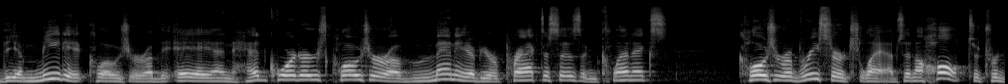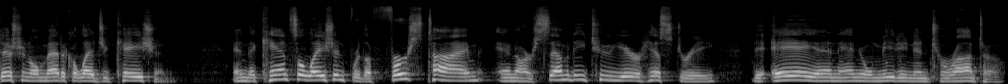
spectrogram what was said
the immediate closure of the AAN headquarters, closure of many of your practices and clinics, closure of research labs, and a halt to traditional medical education, and the cancellation for the first time in our 72 year history, the AAN annual meeting in Toronto.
